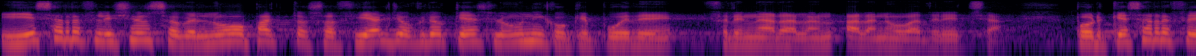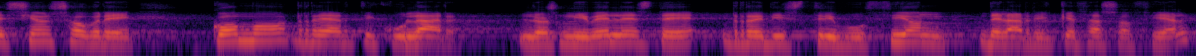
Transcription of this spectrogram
Y esa reflexión sobre el nuevo pacto social yo creo que es lo único que puede frenar a la nueva derecha, porque esa reflexión sobre cómo rearticular los niveles de redistribución de la riqueza social,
